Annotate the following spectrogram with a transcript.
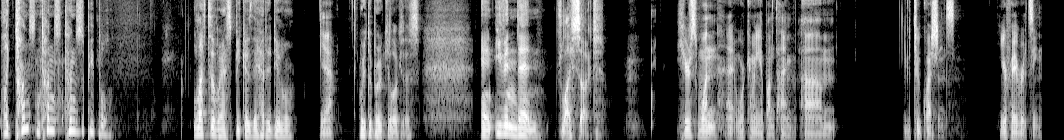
like tons and tons and tons of people left the west because they had to deal yeah. With tuberculosis and even then life sucked Here's one. Uh, we're coming up on time. Um, two questions. Your favorite scene?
